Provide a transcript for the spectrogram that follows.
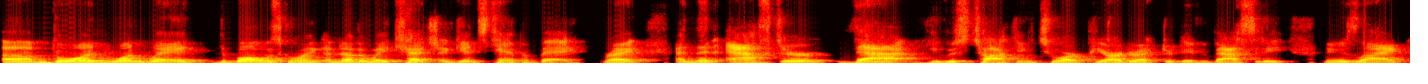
um, going one way, the ball was going another way catch against Tampa Bay, right? And then after that, he was talking to our PR director David Bassity, and he was like,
